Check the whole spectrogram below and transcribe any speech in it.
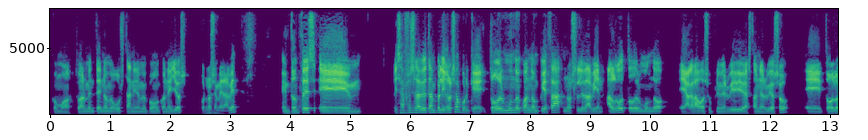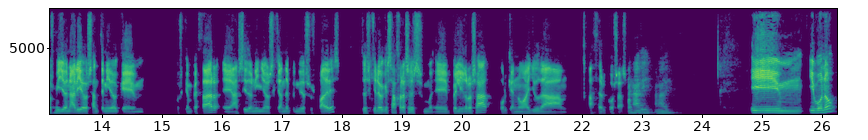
como actualmente no me gustan y no me pongo con ellos, pues no se me da bien. Entonces, eh, esa frase la veo tan peligrosa porque todo el mundo cuando empieza no se le da bien algo, todo el mundo eh, ha grabado su primer vídeo y ha estado nervioso, todos los millonarios han tenido que, pues, que empezar, han sido niños que han dependido de sus padres. Entonces creo que esa frase es peligrosa porque no ayuda a hacer cosas. A nadie, a nadie. Y, y bueno,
